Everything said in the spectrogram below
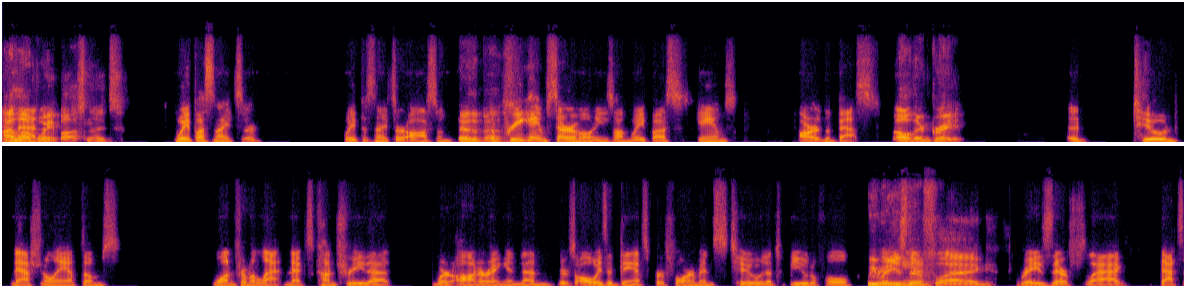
And I love weight bus nights. Weight bus nights are weight bus nights are awesome. They're the best. The pregame ceremonies on weight bus games are the best. Oh, they're great. Two national anthems, one from a Latinx country that we're honoring, and then there's always a dance performance too. That's beautiful. We raise their flag. raise their flag. That's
